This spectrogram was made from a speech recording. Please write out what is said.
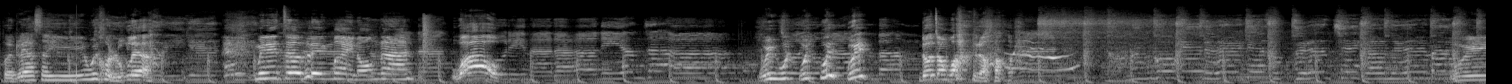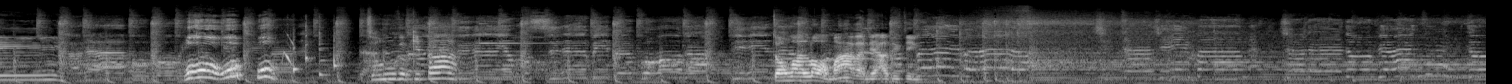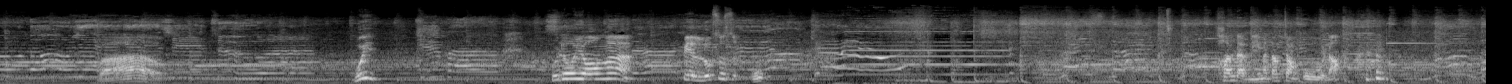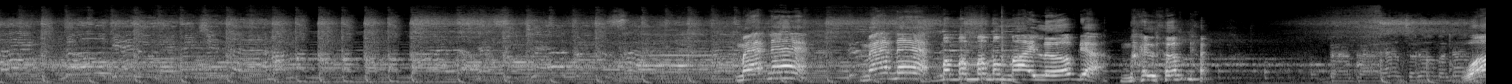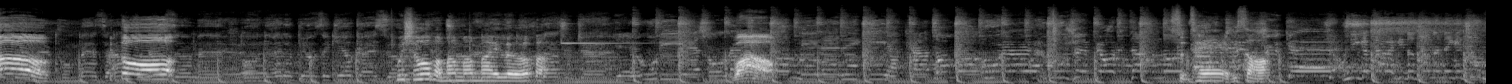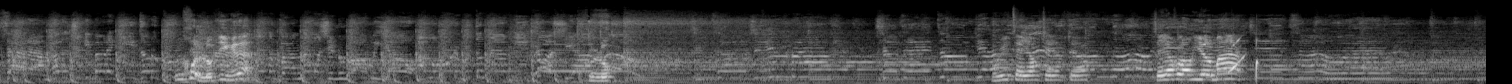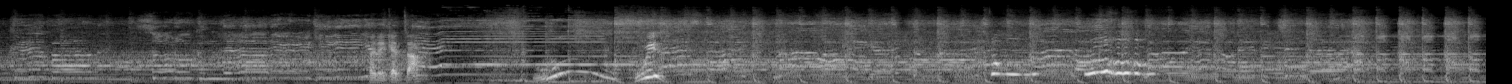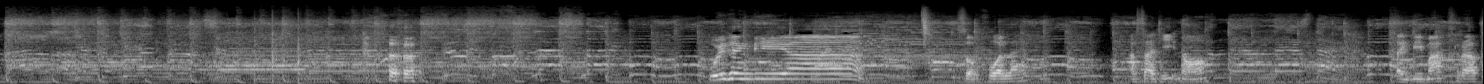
เปิดด้วยอาซาฮิอุ้ยขนลุกเลยอะไม่ได้เจอเพลงใหม่น้องนาน ว้าวอุ้ยอุ้ยอุ้ยอุ้ยอุ้ยโดนจังหวะเหรออุ้ยโอ้โหโอ้โหเจ้ากับกีตาร์จองวาหล่อมากอันเนี้ยเอาจริงๆ ว้าวอุ้ยอุ้ยโดยองอะ เปลี่ยนลุคสุดๆอุ๊ยท่อนแบบนี้มันต้องจองอูเนาะแมทแน่ แมทแน่มามามามา my love เนี่ย my love เนี่ย ว้าว พี่โตผู้ชอบอะมามา my love อะว้าว สุดเท่พี่ซอกคุณขนลุกจริงนะเนี่ยขนลุกอุ้ยเจยอกเจยอกเจยอกเจยอกร้องเยอะมาก ไปไหนกันจ๊ะอู้อุ้ยอุ้ยเพลงดีอะสมควรแล้วอาซาฮิเนาะแต่งดีมากครับ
